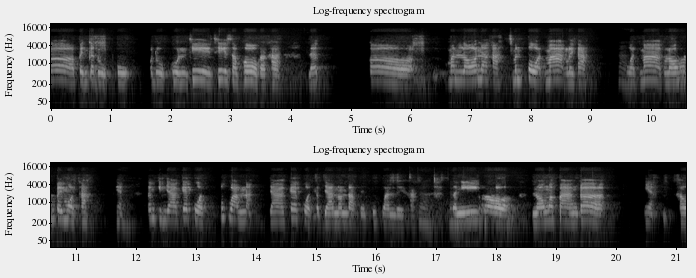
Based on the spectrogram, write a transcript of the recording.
ก็เป็นกระดูกผุกระดูกพรุนที่ที่สะโพกอะค่ะ แล้ว ก็มันร้อนนะคะ มันปวดมากเลยค่ะค่ะ ปวดมากร้อนไปหมดค่ะ เนี่ยต้องกินยาแก้ปวดทุกวันน่ะ ยาแก้ปวดกับยานอนหลับเนี่ยทุกวันเลยค่ะจ้าตอนนี้ก็น้องมาปางก็ เนี่ยเขา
